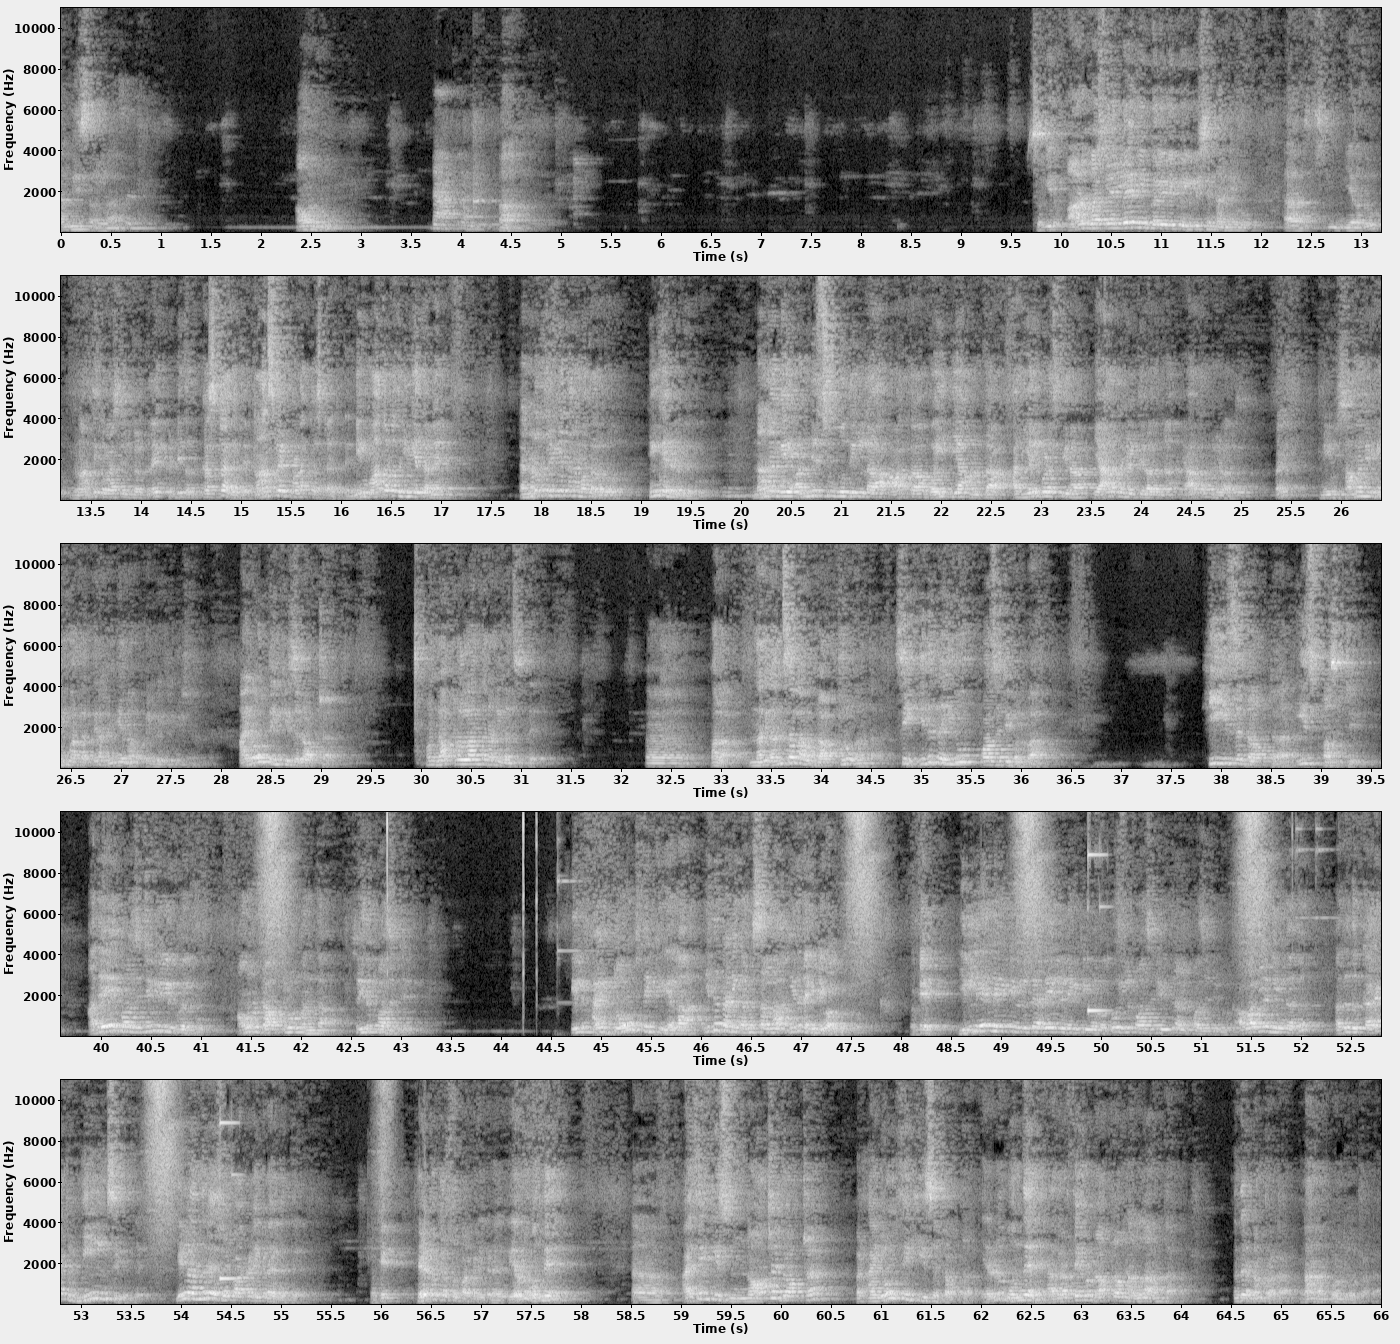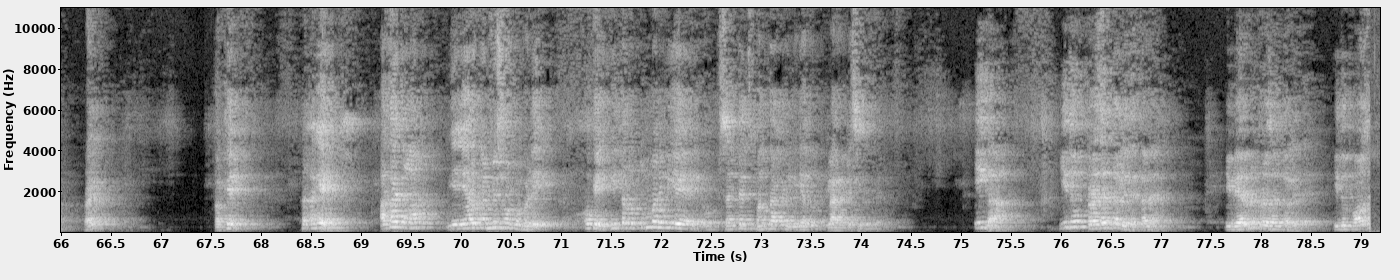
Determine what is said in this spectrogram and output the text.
ಅನ್ನಿಸಲ್ಲ ಅವನು? ಹಾ. ಸೊ ಇದು ಆಡು ಭಾಷೆಯಲ್ಲೇ ನೀವು ಕಲಿಬೇಕು ಇಂಗ್ಲಿಷನ್ನ ನೀವು. ಏನದು ಗ್ರಾಂಥಿಕ ಭಾಷೆಯಲ್ಲಿ ಕಲಿತ್ರೆ ಖಂಡಿತ ಕಷ್ಟ ಆಗುತ್ತೆ. ಟ್ರಾನ್ಸ್ಲೇಟ್ ಮಾಡೋಕೆ ಕಷ್ಟ ಆಗುತ್ತೆ. ನೀವು ಮಾತಾಡೋದು ಹಿಂಗೆ ತಾನೆ. ಕನ್ನಡದಲ್ಲಿ ಹಿಂಗೆ ತಾನೆ ಮಾತಾಡೋದು. ಹಿಂಗೆ ಹೇಳಬೇಕು. ನನಗೆ ಅನ್ನಿಸುವುದಿಲ್ಲ ಆತ ವೈದ್ಯ ಅಂತ. ಅದ್ ಎಲ್ಲಿ ಬಳಸ್ತೀರಾ? ಯಾರ ಹತ್ರ ಹೇಳ್ತೀರಾ ಅದನ್ನ? ಯಾರ ಹತ್ರ ಹೇಳೋದು? ರೈಟ್ ನೀವು ಸಾಮಾನ್ಯ ಹೆಂಗ್ ಮಾತಾಡ್ತೀರಾ? ಹಂಗೆ ನಾವು ಕಲಿಬೇಕು English I don't think is a doctor ಅವ್ನು ಡಾಕ್ಟರ್ ಅಲ್ಲ ಅಂತ ನನಗೆ ಅನ್ಸುತ್ತೆ. ಅಲ್ಲ, ನನಗೆ ಅನ್ಸಲ್ಲ ಅವ್ನು ಡಾಕ್ಟರ್ ಅಂತ. ಸಿ ಇದನ್ನ ಇದು ಪಾಸಿಟಿವ್ ಅಲ್ವಾ? He is a doctor is positive ಅದೇ ಪಾಸಿಟಿವ್ ಇಲ್ಲಿ ಇರಬೇಕು. ಅವನು ಡಾಕ್ಟರ್ ಅಂತ. ಸೊ ಇದು ಪಾಸಿಟಿವ್ ಇಲ್ಲಿ ಐ ಡೋಂಟ್ ಥಿಂಕ್ ಇದೆಯಲ್ಲ? ಇದು ನನಗೆ ಅನ್ಸಲ್ಲ, ಇದು ನೆಗೆಟಿವ್ ಆಗಬೇಕು. ಓಕೆ ಇಲ್ಲೇ ನೆಗೆಟಿವ್ ಇರುತ್ತೆ, ಅದೇ ಇಲ್ಲಿ ನೆಗೆಟಿವ್ ಇರಬೇಕು. ಇಲ್ಲಿ ಪಾಸಿಟಿವ್ ಇದ್ರೆ ಅಲ್ಲಿ ಪಾಸಿಟಿವ್ ಇರಬೇಕು. ಅವಾಗಲೇ ನಿಮ್ಗೆ ಅದು, ಅದ್ರದ್ದು ಕರೆಕ್ಟ್ ಮೀನಿಂಗ್ ಸಿಗುತ್ತೆ. ಇಲ್ಲ ಅಂದ್ರೆ ಸ್ವಲ್ಪ ಆ ಕಡೆ ಕಡೆ ಆಗುತ್ತೆ. ಓಕೆ ಹೇಳ್ಬೇಕಾದ್ರೆ ಸ್ವಲ್ಪ ಆ ಕಡೆ ಈ ಕಡೆ ಆಗುತ್ತೆ. ಎರಡು ಒಂದೇನೆ. I think is not a doctor but I don't think is a doctor ಎರಡು ಒಂದೇ, ಅದರ ಅರ್ಥ ಏನು ಡಾಕ್ಟರ್ ಅವನಲ್ಲ ಅಂತ. ಅಂದ್ರೆ ನಮ್ಮ ಪ್ರಕಾರ, ನಾನು ಅನ್ಕೊಂಡಿರೋ ಪ್ರಕಾರ ರೈಟ್ ಓಕೆ ಹಾಗೆ ಯ- ಯಾರು ಕನ್ಫ್ಯೂಸ್ ಮಾಡ್ಕೋಬೇಡಿ. ಓಕೆ ಈ ತರ ತುಂಬಾ ನಿಮಗೆ ಸೆಂಟೆನ್ಸ್ ಬಂದಾಗ ನಿಮಗೆ ಅದು ಕ್ಲಾರಿಟಿ ಸಿಗುತ್ತೆ. ಈಗ, ಇದು ಪ್ರೆಸೆಂಟ್ ಅಲ್ಲಿ ಇದೆ ತಾನೆ. ಇವೆರಡು ಪ್ರೆಸೆಂಟ್ ಅಲ್ಲಿ ಇದೆ ಇದು ಪಾಸಿಟಿವ್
